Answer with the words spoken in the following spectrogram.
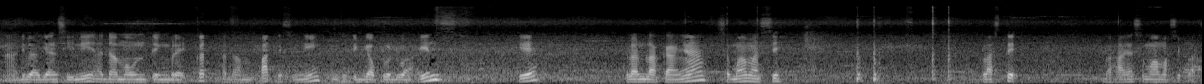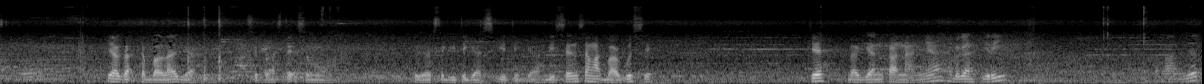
Nah, di bagian sini ada mounting bracket, ada 4 di sini untuk 32 inch. Oke. Jalan belakangnya semua masih plastik. Bahannya semua masih plastik. Ya agak tebal aja si plastik semua. Sudah segitiga segitiga. Desain sangat bagus sih. Oke bagian kanannya bagian kiri. Lanjut.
